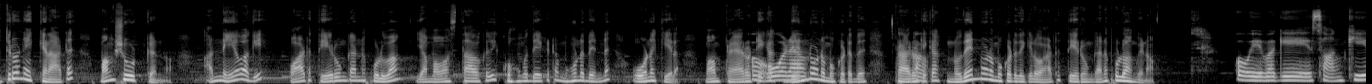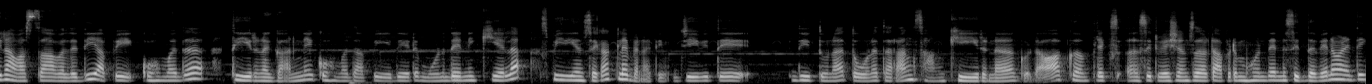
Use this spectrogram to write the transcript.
ඉතුරන එක්කෙනට මං ෂූට් කරනවා. අන්න ඒ වගේ වාට තේරුම් ගන්න පුළුවන් යම අවස්ථාවකද කොහොම දෙකට මුහුණ දෙන්න ඕන කියලා. මං ප්‍රෑරෝටි දෙන්න ඕන මොකටද? ප්‍රාරටිකක් නොදෙන්න ඕන මොකටද කියලවාට තේරුම් ගන්න පුළුවන් වෙනවා. ඔය වගේ සංකීර්ණ අවස්ථාවලදී අපි කොහොමද තීරණ ගන්නේ? කොහොමද අපි ඒදයට මුණ දෙන්න කියලා ස්පීරියන්ස එකක් ලැබෙන ඇති ජීවිතය දීතුනත් ඕන තරං සංකීරණ ගොඩා කම්පලෙක්ස් සිටුවේෂන්සලට අපට මුහුණ දෙන්න සිද්ධ වෙනවා. ඇති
